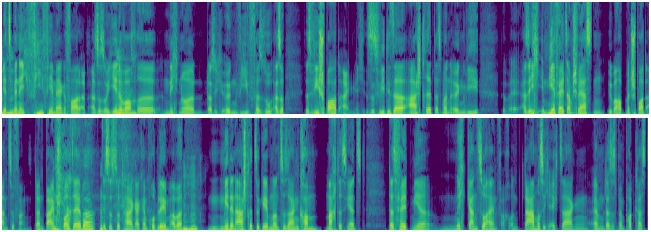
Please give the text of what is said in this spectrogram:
Jetzt Mhm. bin ich viel, viel mehr gefordert. Also so jede Mhm. Woche nicht nur, dass ich irgendwie versuche, also das ist wie Sport eigentlich. Es ist wie dieser Arschtritt, dass man irgendwie, also ich, mir fällt es am schwersten, überhaupt mit Sport anzufangen. Dann beim Sport selber ist es total gar kein Problem. Aber Mhm. mir den Arschtritt zu geben und zu sagen, komm, mach das jetzt, das fällt mir nicht ganz so einfach. Und da muss ich echt sagen, ähm, das ist beim Podcast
